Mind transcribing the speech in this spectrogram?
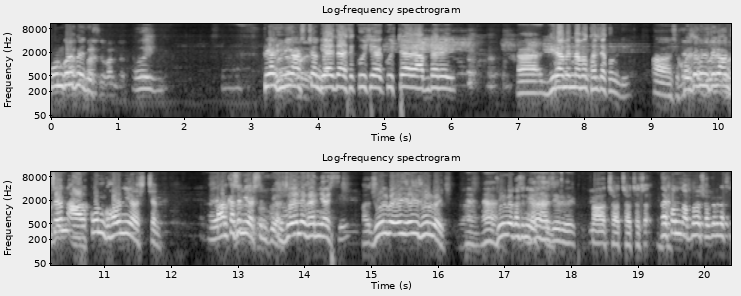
কোন করে পেয়ে ওই পেঁয়াজ নিয়ে আসছেন? পেঁয়াজ আছে আপনার এই গ্রামের নামে খলতা কুন্ডি আচ্ছা খোলতাগুড়ি থেকে আনছেন আর কোন ঘরে নিয়ে আসছেন? কার কাছে নিয়ে আসছেন পেঁয়াজ? জুয়েলের ঘর নিয়ে আসছি। আর জুয়েল ভাই এই এই জুয়েল ভাই? হ্যাঁ হ্যাঁ। জুয়েল ভাইয়ের কাছে নিয়ে হ্যাঁ, হ্যাঁ, জুয়েল ভাই। আচ্ছা আচ্ছা আচ্ছা আচ্ছা। এখন আপনারা সরকারের কাছে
